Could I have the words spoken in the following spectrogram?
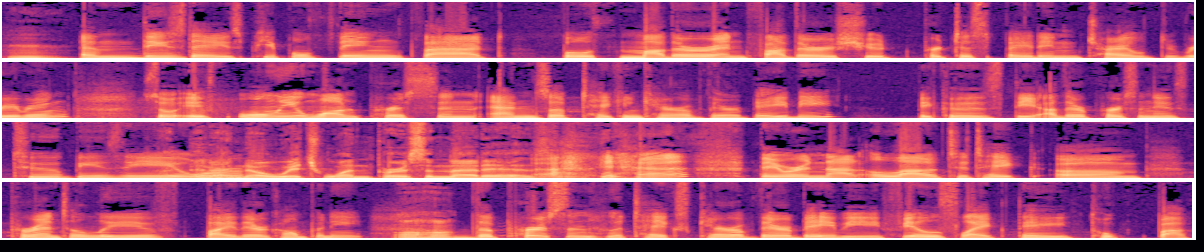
Hmm. And these days, people think that both mother and father should participate in child rearing. So if only one person ends up taking care of their baby because the other person is too busy And or I know which one person that is. yeah, they were not allowed to take um, parental leave by their company, the person who takes care of their baby feels like they 독박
